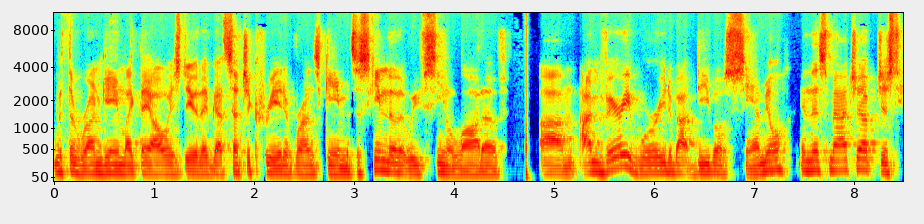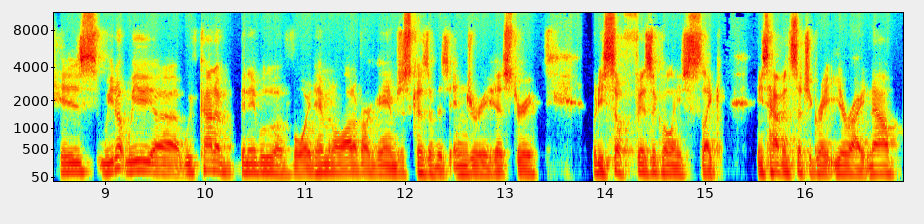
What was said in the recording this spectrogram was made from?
with the run game, like they always do, they've got such a creative run scheme. It's a scheme though that we've seen a lot of um, I'm very worried about Deebo Samuel in this matchup. Just his, we don't, we, uh, we've kind of been able to avoid him in a lot of our games just because of his injury history. But he's so physical and he's like, he's having such a great year right now.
